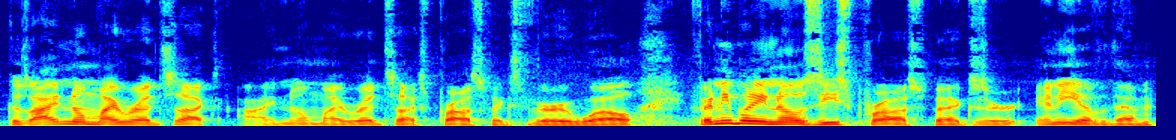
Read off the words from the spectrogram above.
because I know my Red Sox. I know my Red Sox prospects very well. If anybody knows these prospects or any of them,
